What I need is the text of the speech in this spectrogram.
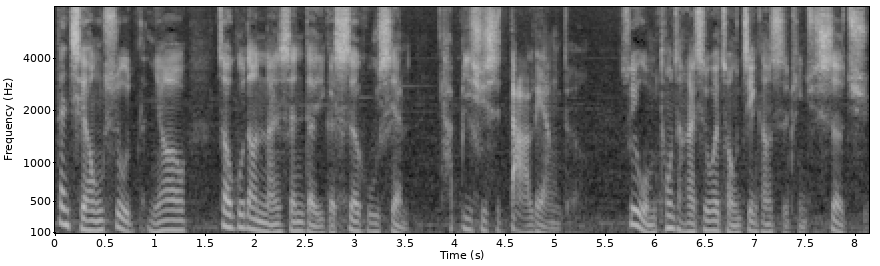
但茄红素你要照顾到男生的一个射护腺，它必须是大量的。所以，我们通常还是会从健康食品去摄取。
